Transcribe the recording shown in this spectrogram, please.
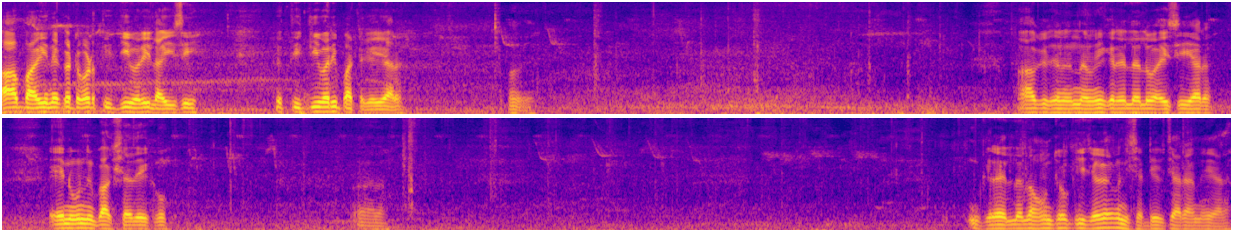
ਆਹ ਬਾਈ ਨੇ ਘੱਟੋ ਘੱਟ ਤੀਜੀ ਵਾਰੀ ਲਾਈ ਸੀ ਤੇ ਤੀਜੀ ਵਾਰੀ ਪੱਟ ਗਏ ਯਾਰ। ਆ ਕਿਸੇ ਨੇ ਨਵੀਂ ਗਰਿੱਲ ਲਵਾਈ ਸੀ ਯਾਰ। ਇਹਨੂੰ ਨਹੀਂ ਬਖਸ਼ਿਆ ਦੇਖੋ। ਗ੍ਰਿਲ ਲਾਉਣ ਜੋ ਜਗ੍ਹਾ ਵੀ ਨਹੀਂ ਛੱਡੀ ਵਿਚਾਰਿਆਂ ਨੇ ਯਾਰ।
